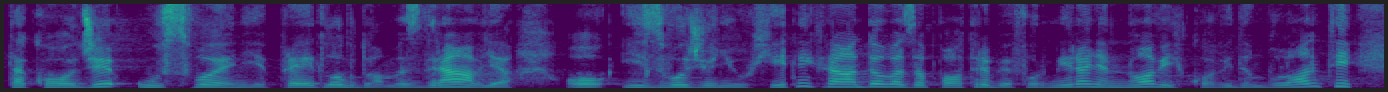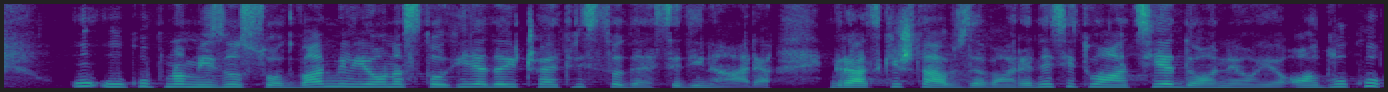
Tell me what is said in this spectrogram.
Također, usvojen je predlog Doma zdravlja o izvođenju hitnih radova za potrebe formiranja novih COVID ambulanti u ukupnom iznosu od 2.100.410 dinara. Gradski štab za varedne situacije doneo je odluku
